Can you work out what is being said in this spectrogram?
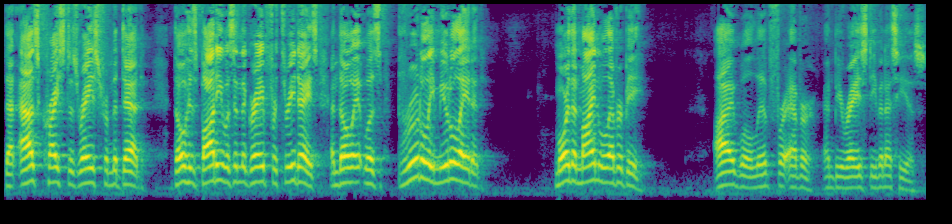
that as Christ is raised from the dead, though his body was in the grave for three days, and though it was brutally mutilated, more than mine will ever be, I will live forever and be raised even as he is.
